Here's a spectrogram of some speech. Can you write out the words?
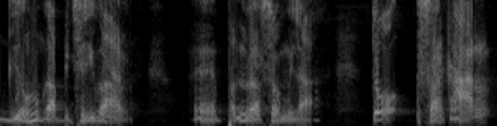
गेहूँ का पिछली बार पंद्रह सौ मिला। तो सरकार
